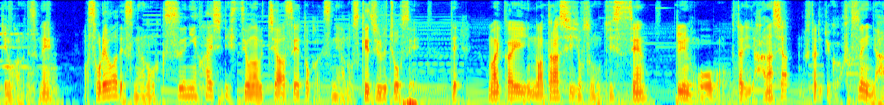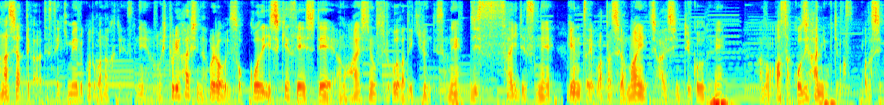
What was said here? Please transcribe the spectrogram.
っていうのがあるんですね。それはですね、あの複数人配信で必要な打ち合わせとかですね、あのスケジュール調整で、毎回の新しい要素の実践というのを二人で話し合って、二人というか複数人で話し合ってからですね、決めることがなくてですね、あの一人配信ではこれらを速攻で意思決定して、あの配信をすることができるんですよね。実際ですね、現在私は毎日配信ということでね、あの、朝5時半に起きてます。私。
